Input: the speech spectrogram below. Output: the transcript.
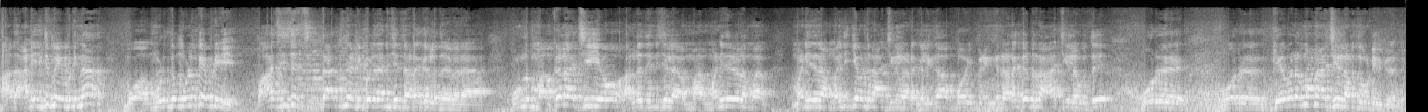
அது அனைத்துமே எப்படின்னா முழுக்க முழுக்க எப்படி? பாசிச சித்தார்த்தின் அடிப்படையில் நினைச்சு நடக்கல தவிர ஒன்றும் மக்களாட்சியோ அல்லது நினைச்சல மனிதர்களை ம- மனிதனை மதிக்க வேண்டிய ஆட்சிகள் நடக்கலைங்க அப்போ இப்போ இங்கே நடக்கின்ற ஆட்சிகளை வந்து ஒரு ஒரு கேவலமான ஆட்சிகள் நடந்து கொண்டிருக்கிறது.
